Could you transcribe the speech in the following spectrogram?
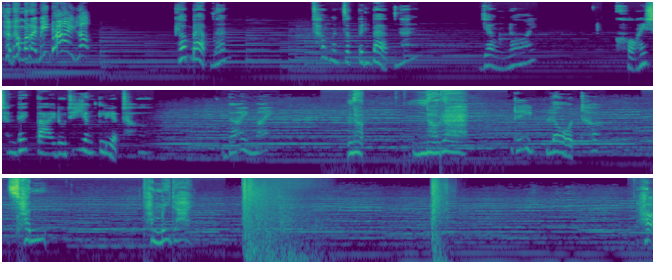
เธอทำอะไรไม่ได้หรอก เพราะแบบนั้น ถ้ามันจะเป็นแบบนั้น อย่างน้อย ขอให้ฉันได้ตายโดยที่ยังเกลียดเธอ ได้ไหมนานาแรได้โปรดเธอะฉันทำไม่ได้ ฮะ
